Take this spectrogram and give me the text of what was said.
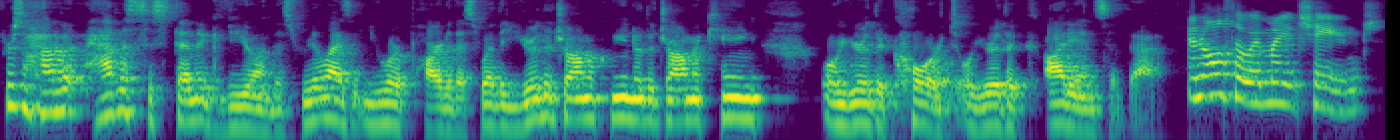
First, have a, have a systemic view on this. Realize that you are part of this, whether you're the drama queen or the drama king, or you're the court, or you're the audience of that. And also it might change.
